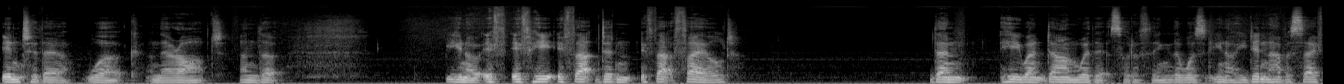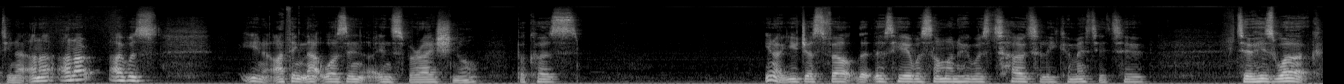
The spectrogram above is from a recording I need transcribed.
into their work and their art, and that you know if if he if that didn't if that failed, then he went down with it, sort of thing. There was, you know, he didn't have a safety net, and I and I, I was, you know, I think that was in, inspirational because. You know, you just felt that this here was someone who was totally committed to, to his work,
